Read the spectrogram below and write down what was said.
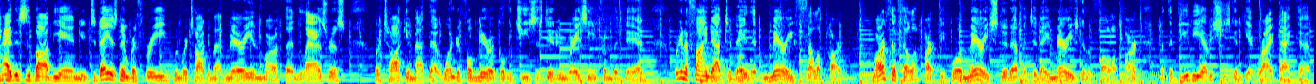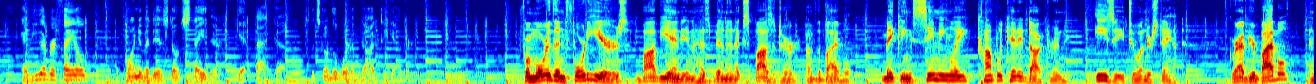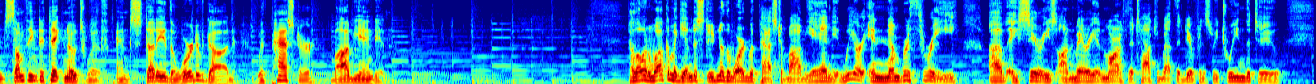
Hi, this is Bob Yandian. Today is number three when we're talking about Mary and Martha and Lazarus. We're talking about that wonderful miracle that Jesus did in raising from the dead. We're going to find out today that Mary fell apart. Martha fell apart before Mary stood up, but today Mary's going to fall apart. But the beauty of it, she's going to get right back up. Have you ever failed? The point of it is don't stay there, get back up. Let's go to the Word of God together. For more than 40 years, Bob Yandian has been an expositor of the Bible, making seemingly complicated doctrine easy to understand. Grab your Bible and something to take notes with and study the Word of God with Pastor Bob Yandian. Hello and welcome again to Student of the Word with Pastor Bob Yandian. We are in number three of a series on Mary and Martha, talking about the difference between the two.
